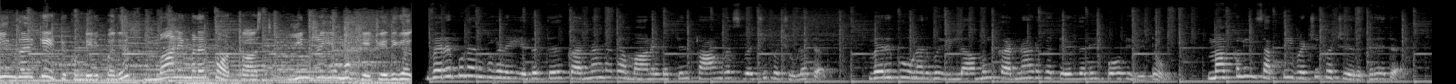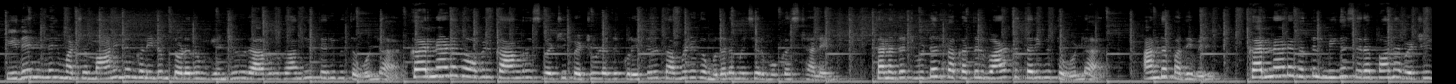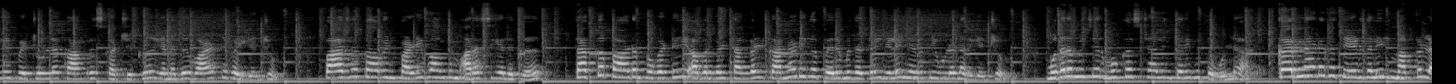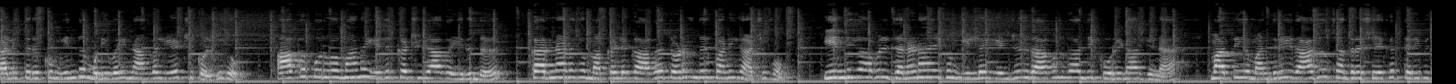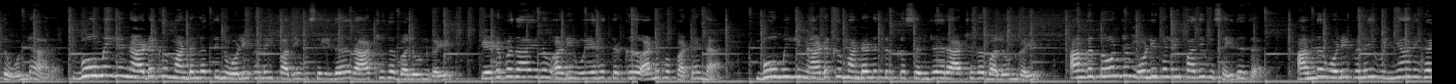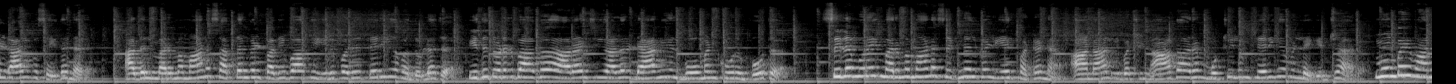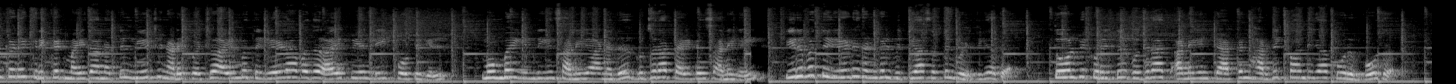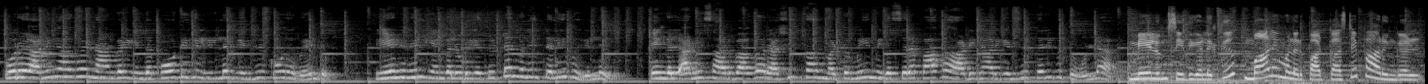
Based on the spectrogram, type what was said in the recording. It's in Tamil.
நீங்கள் கேட்டுக்கொண்டிருப்பது மாலைமலர் பாட்காஸ்ட். இன்றைய முக்கிய செய்திகள். வெறுப்புணர்வுகளை எதிர்த்து கர்நாடக மாநிலத்தில் காங்கிரஸ் வெற்றி பெற்றுள்ளது. வெறுப்பு உணர்வு இல்லாமல் கர்நாடக தேர்தலில் போட்டியிட்டோம். மக்களின் சக்தி வெற்றி பெற்று இருக்கிறது இதே நிலை மற்ற மாநிலங்களிலும் தொடரும் என்று ராகுல் காந்தி தெரிவித்துள்ளார். கர்நாடகாவில் காங்கிரஸ் வெற்றி பெற்றுள்ளது குறித்து தமிழக முதலமைச்சர் மு க ஸ்டாலின் தனது ட்விட்டர் பக்கத்தில் வாழ்த்து தெரிவித்துள்ளார். அந்த பதிவில் கர்நாடகத்தில் மிக சிறப்பான வெற்றியை பெற்றுள்ள காங்கிரஸ் கட்சிக்கு எனது வாழ்த்துகள் என்றும் பாஜகவின் பழிவாங்கும் அரசியலுக்கு தக்க பாடம் புகட்டி அவர்கள் தங்கள் கன்னடிக பெருமிதத்தை நிலைநிறுத்தியுள்ளனர் என்றும் முதலமைச்சர் மு க ஸ்டாலின் தெரிவித்துள்ளார். கர்நாடக தேர்தலில் மக்கள் அளித்திருக்கும் இந்த முடிவை நாங்கள் ஏற்றுக்கொள்கிறோம். ஆக்கப்பூர்வமான எதிர்க்கட்சியாக இருந்து கர்நாடக மக்களுக்காக தொடர்ந்து பணியாற்றுவோம். இந்தியாவில் ஜனநாயகம் இல்லை என்று ராகுல் காந்தி கூறினார் என மத்திய மந்திரி ராஜீவ் சந்திரசேகர் தெரிவித்துள்ளார். பூமியின் அடுக்கு மண்டலத்தின் ஒளிகளை பதிவு செய்த ராட்சத பலூன்கள் எழுபதாயிரம் அடி உயரத்திற்கு அனுப்பப்பட்டன. பூமியின் அடுக்கு மண்டலத்திற்கு சென்ற ராட்சத பலூன்கள் அங்கு தோன்றும் ஒளிகளை பதிவு செய்தது. அந்த ஒளிகளை விஞ்ஞானிகள் ஆய்வு செய்தனர். அதில் மர்மமான சத்தங்கள் பதிவாக இருப்பது தெரிய வந்துள்ளது. இது தொடர்பாக ஆராய்ச்சியாளர் டேனியல் போமன் கூறும்போது சில முறை மர்மமான சிக்னல்கள் ஏற்பட்டன. ஆனால் இவற்றின் ஆதாரம் முற்றிலும் தெரியவில்லை என்றார். மும்பை வான்கடை கிரிக்கெட் மைதானத்தில் நேற்று நடைபெற்ற ஐம்பத்தி ஏழாவது ஐபிஎல் லீக் போட்டியில் மும்பை இந்தியன்ஸ் அணியானது குஜராத் டைட்டன்ஸ் அணியை இருபத்தி ஏழு ரன்கள் வித்தியாசத்தில் வீழ்த்தியது. தோல்வி குறித்து குஜராத் அணியின் கேப்டன் ஹர்திக் பாண்டியா கூறும்போது ஒரு அணியாக நாங்கள் இந்த போட்டியில் இல்லை என்று கூற வேண்டும். ஏனெனில் எங்களுடைய திட்டங்களில் தெளிவு இல்லை. எங்கள் அணி சார்பாக ரஷீத் கான் மட்டுமே மிக சிறப்பாக ஆடினார் என்று தெரிவித்துள்ளார். மேலும் செய்திகளுக்கு மாலைமலர் பாட்காஸ்டை பாருங்கள்.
